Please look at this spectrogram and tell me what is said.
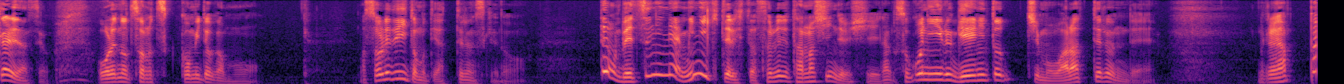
かりなんですよ。俺のそのツッコミとかも。まあ、それでいいと思ってやってるんですけど。でも別にね、見に来てる人はそれで楽しんでるし、なんかそこにいる芸人たちも笑ってるんで、だからやっぱ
